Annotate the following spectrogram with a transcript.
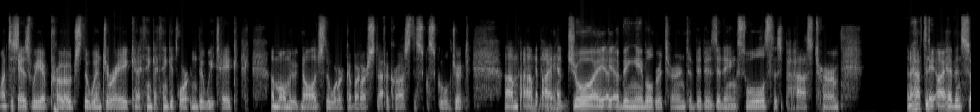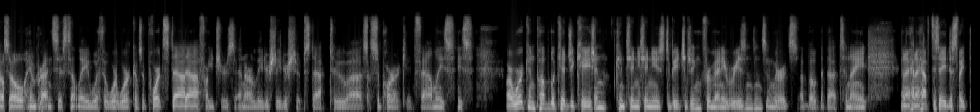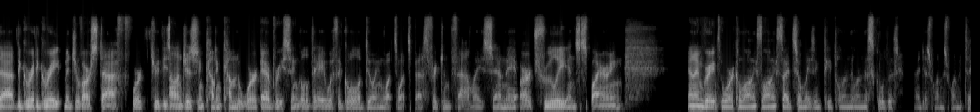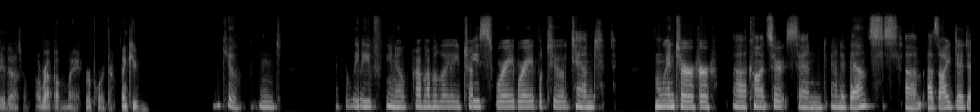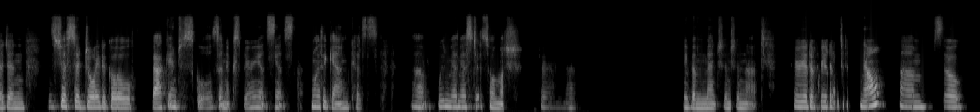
want to say as we approach the winter break, I think I think it's important that we take a moment to acknowledge the work of our staff across the school district. Um, I, have, I had joy of being able to return to visiting schools this past term. And I have to say, I have been so, so impressed consistently with the work of support staff, our teachers, and our leadership, leadership staff to uh, support our kid families. Our work in public education continues to be changing for many reasons, and words about that tonight. And I, have to say, despite that, the great, the great majority of our staff work through these challenges and come and come to work every single day with the goal of doing what's what's best for kids and families, and they are truly inspiring. And I'm grateful to work along, alongside so amazing people in the, in the school district. I just want, just want to you that. So I'll wrap up my report there. Thank you. Thank you. And I believe, you know, probably trustees were able, were able to attend winter uh, concerts and, and events um, as I did it. And it's just a joy to go back into schools and experience it once again because uh, we missed it so much during that. Even mentioned in that period of now. Um, so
